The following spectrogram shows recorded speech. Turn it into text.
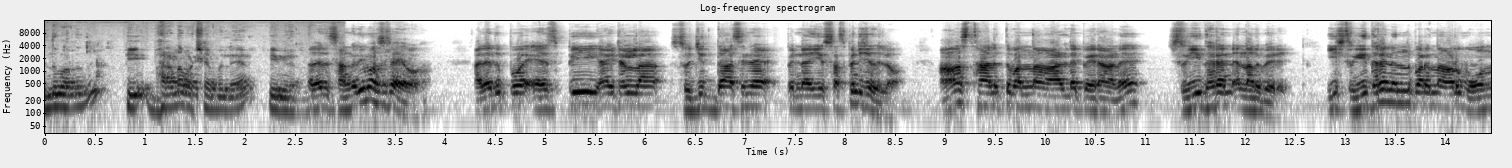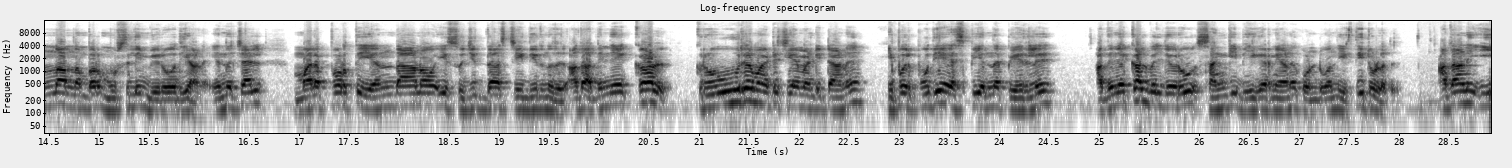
എന്ന് പറഞ്ഞത് പി ഭരണപക്ഷ M L A P V അതായത് സംഗതി മനസ്സിലായോ? അതായത് ഇപ്പോ എസ് പി ആയിട്ടുള്ള സുജിത് ദാസിനെ പിന്നെ ഈ സസ്പെൻഡ് ചെയ്തല്ലോ. ആ സ്ഥാനത്ത് വന്ന ആളുടെ പേരാണ് ശ്രീധരൻ എന്നാണ് പേര്. ഈ ശ്രീധരൻ എന്ന് പറയുന്ന ആളും ഒന്നാം നമ്പർ മുസ്ലിം വിരോധിയാണ്. എന്ന് വെച്ചാൽ മലപ്പുറത്ത് എന്താണോ ഈ സുജിത് ദാസ് ചെയ്തിരുന്നത് അത് അതിനേക്കാൾ ക്രൂരമായിട്ട് ചെയ്യാൻ വേണ്ടിയിട്ടാണ് ഇപ്പൊ ഒരു പുതിയ എസ് പി എന്ന പേരിൽ അതിനേക്കാൾ വലിയൊരു സംഘി ഭീകരനെയാണ് കൊണ്ടുവന്ന് എത്തിയിട്ടുള്ളത് അതാണ് ഈ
